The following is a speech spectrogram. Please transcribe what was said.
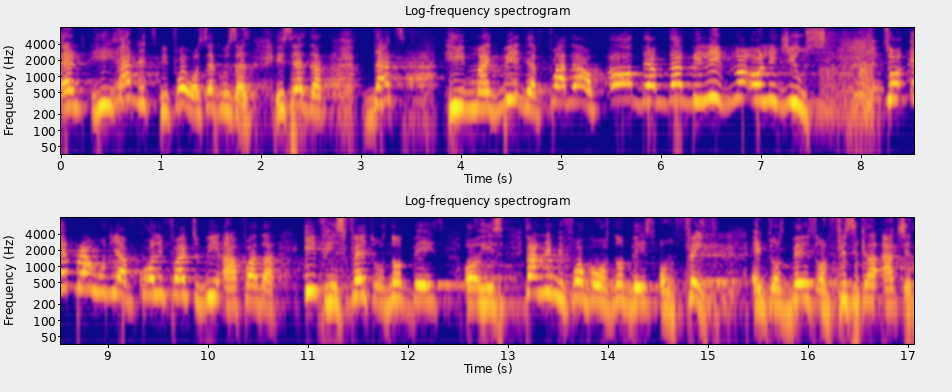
and he had it before he was circumcised. He says that that he might be the father of all them that believe, not only Jews. So Abraham would have qualified to be our father if his faith was not based or his standing before God was not based on faith and it was based on physical action.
